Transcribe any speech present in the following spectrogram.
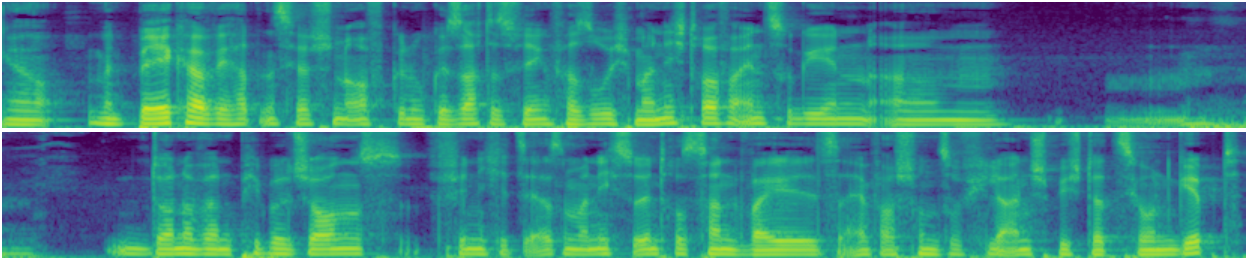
ja mit Baker, wir hatten es ja schon oft genug gesagt, deswegen versuche ich mal nicht drauf einzugehen. Ähm, Donovan People Jones finde ich jetzt erstmal nicht so interessant, weil es einfach schon so viele Anspielstationen gibt.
